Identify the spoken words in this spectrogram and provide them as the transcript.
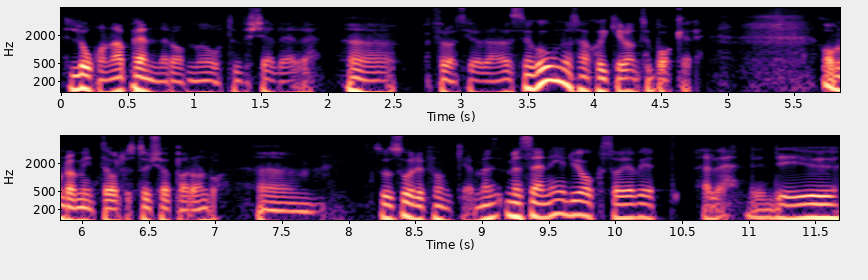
låna pennor av någon återförsäljare eh, för att göra en recension och sen skickar de tillbaka det. Om de inte har lust att köpa dem då. Ehm, så så det funkar. Men, men sen är det ju också, jag vet, eller det, det är ju...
